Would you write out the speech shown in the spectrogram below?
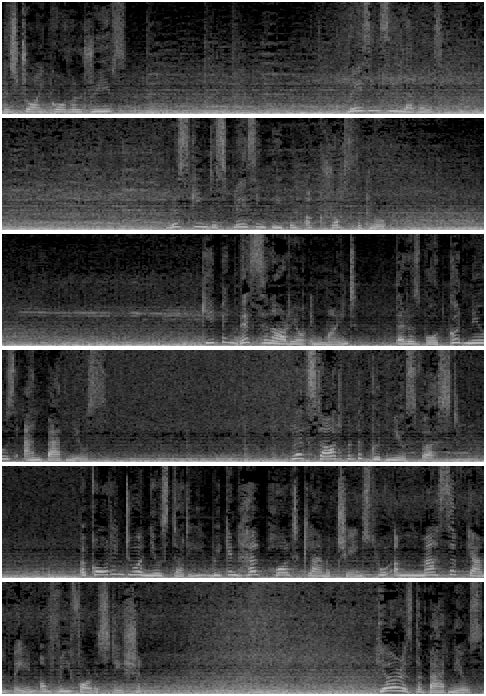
destroying coral reefs, raising sea levels, risking displacing people across the globe. Keeping this scenario in mind, there is both good news and bad news. Let's start with the good news first. According to a new study, we can help halt climate change through a massive campaign of reforestation. Here is the bad news.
